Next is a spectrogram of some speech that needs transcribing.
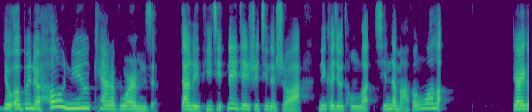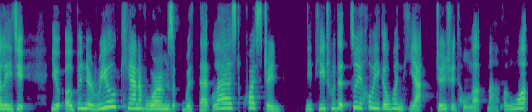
you opened a whole new can of worms。当你提起那件事情的时候啊，你可就捅了新的马蜂窝了。第二个例句。You opened a real can of worms with that last question。你提出的最后一个问题呀，真是捅了马蜂窝。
